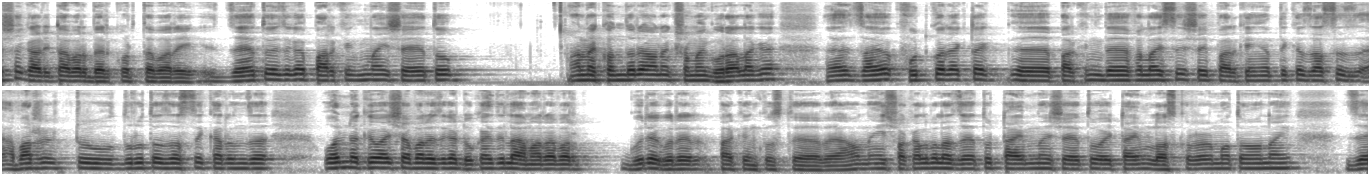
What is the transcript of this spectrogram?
এসে গাড়িটা আবার বের করতে পারি। যেহেতু এই জায়গায় পার্কিং নাই, সেহেতু অনেকক্ষণ ধরে অনেক সময় ঘোরা লাগে। যাই হোক ফুট করে একটা পার্কিং দিয়ে ফেলাইছি। সেই পার্কিংয়ের দিকে যাচ্ছে, আবার একটু দ্রুত যাচ্ছে, কারণ যে অন্য কেউ এসে আবার ওই জায়গায় ঢুকাই দিলে আমার আবার ঘুরে ঘুরে পার্কিং খুঁজতে হবে। এখন এই সকালবেলা যেহেতু টাইম নেই, সেহেতু ওই টাইম লস করার মতো নাই। যে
